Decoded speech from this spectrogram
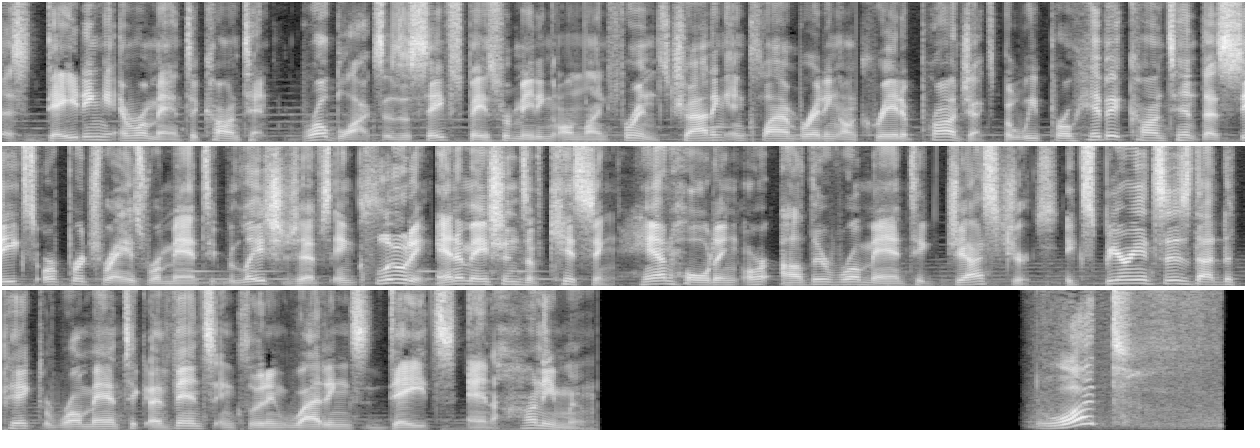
This Dating and romantic content. Roblox is a safe space for meeting online friends, chatting, and collaborating on creative projects, but we prohibit content that seeks or portrays romantic relationships, including animations of kissing, hand holding, or other romantic gestures. Experiences that depict romantic events, including weddings, dates, and honeymoon. What?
